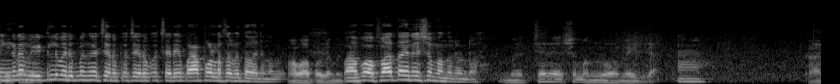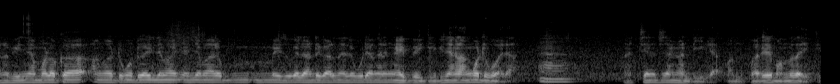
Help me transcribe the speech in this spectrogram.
നിങ്ങളുടെ വീട്ടിൽ വരുമ്പോൾ ചെറുപ്പ ചെറുപ്പ ചെറിയ പാപ്പ ഉള്ള സമയത്താണ് വരുന്നത്? പാപ്പ ഒഫാത്തതിന് ശേഷം വന്നിട്ടുണ്ടോ? മെച്ചതിന് ശേഷം വന്നത് ഓർമ്മയില്ല. കാരണം പിന്നെ നമ്മളൊക്കെ അങ്ങോട്ടും ഇങ്ങോട്ടും കഴിഞ്ഞ ഞമ്മമാരെ മെയ്സുകല്ലാണ്ട് കാലം നല്ല കൂടി അങ്ങനെ ആയി പോയി പിന്നെ ഞങ്ങൾ അങ്ങോട്ട് പോരാ. ആ. അച്ഛനെ ഞാൻ കണ്ടില്ല. വന്ന് പറയ വന്നതായിട്ട്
